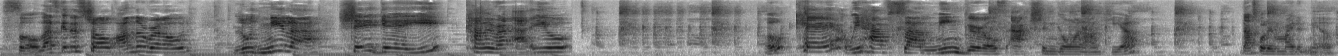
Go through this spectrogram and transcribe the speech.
So let's get this show on the road. Ludmilla Shegei coming right at you. Okay, we have some Mean Girls action going on here. That's what it reminded me of.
